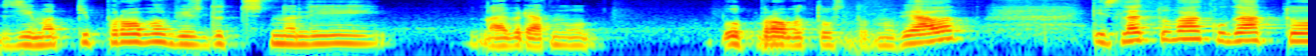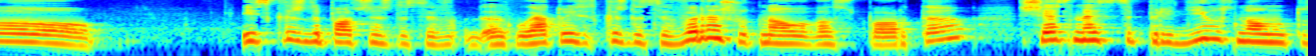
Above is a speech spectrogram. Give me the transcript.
взимат ти проба, виждат, че нали, най-вероятно от, от пробата установяват. И след това, когато искаш да почнеш да се, когато искаш да се върнеш отново в спорта, 6 месеца преди основното,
